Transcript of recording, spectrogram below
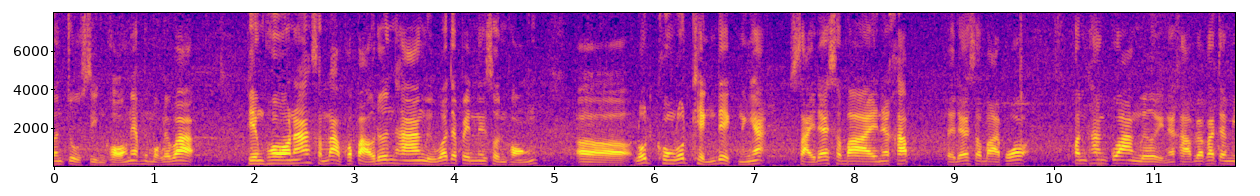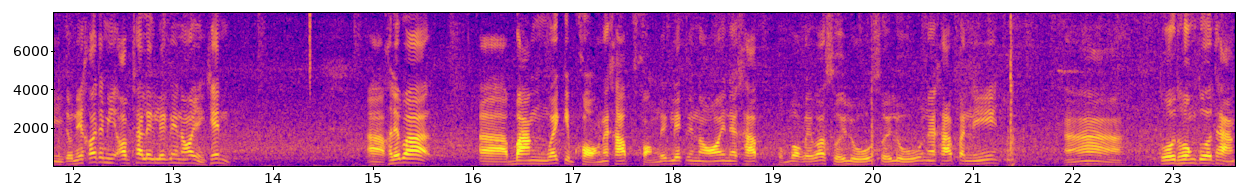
บรรจุสิ่งของเนี่ยผมบอกเลยว่า เพียงพอนะสำหรับกระเป๋าเดินทาง หรือว่าจะเป็นในส่วนของรถคงรถเข็นเด็กอย่างเงี้ยใส่ได้สบายนะครับ ใส่ได้สบายเพราะว่าค่อนข้างกว้างเลยนะครับแล้วก็จะมีตรงนี้เขาจะมีออปชั่นเล็กๆน้อยๆอย่างเช่นเขาเรียกว่าบังไว้เก็บของนะครับของเล็กๆน้อยๆนะครับผมบอกเลยว่าสวยหรูสวยหรูนะครับคันนี้ตัวธงตัวถัง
